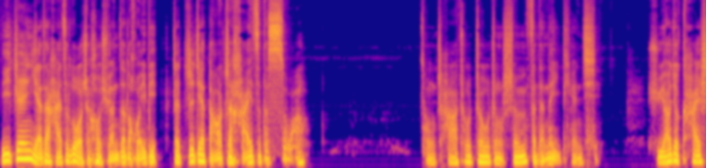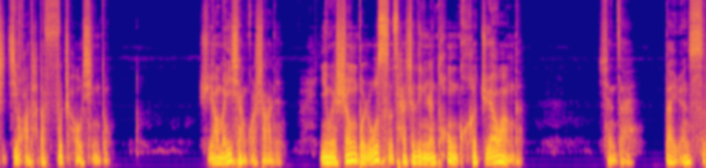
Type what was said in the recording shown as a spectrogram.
李知恩也在孩子落水后选择了回避，这直接导致孩子的死亡。从查出周正身份的那一天起，许瑶就开始计划他的复仇行动。许瑶没想过杀人，因为生不如死才是令人痛苦和绝望的。现在戴元死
